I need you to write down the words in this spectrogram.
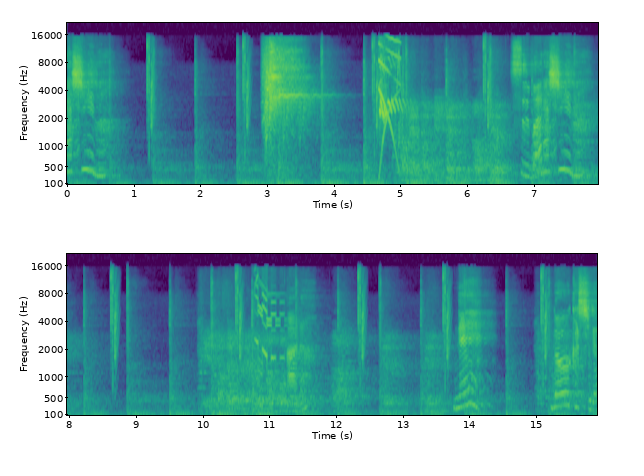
らしいわ。素晴らしいわ。あら？ねえ。どうかしら？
